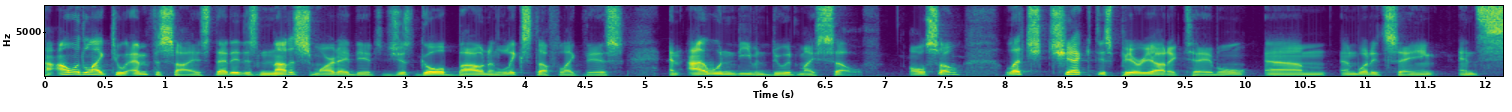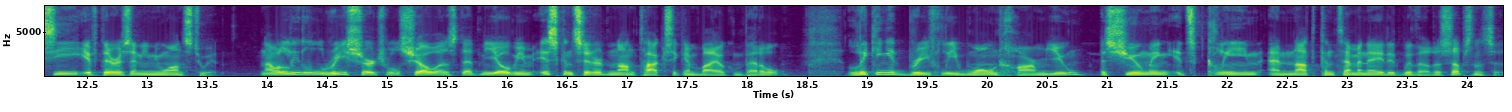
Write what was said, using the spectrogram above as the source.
Now, I would like to emphasize that it is not a smart idea to just go about and lick stuff like this, and I wouldn't even do it myself. Also, let's check this periodic table um, and what it's saying and see if there is any nuance to it. Now, a little research will show us that niobium is considered non toxic and biocompatible. Licking it briefly won't harm you, assuming it's clean and not contaminated with other substances.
